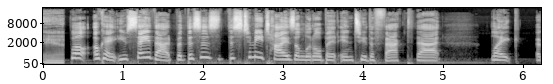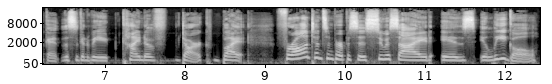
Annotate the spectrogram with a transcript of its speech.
and Well, okay, you say that, but this is this to me ties a little bit into the fact that like okay, this is going to be kind of dark, but for all intents and purposes suicide is illegal,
